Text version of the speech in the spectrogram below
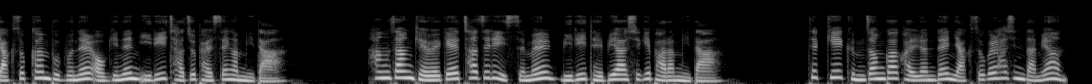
약속한 부분을 어기는 일이 자주 발생합니다. 항상 계획에 차질이 있음을 미리 대비하시기 바랍니다. 특히 금전과 관련된 약속을 하신다면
